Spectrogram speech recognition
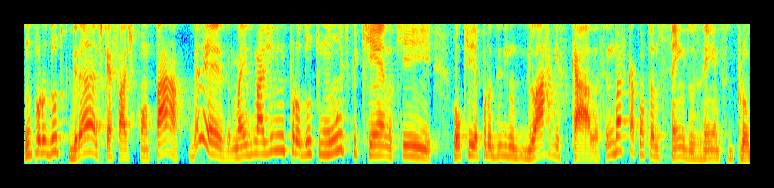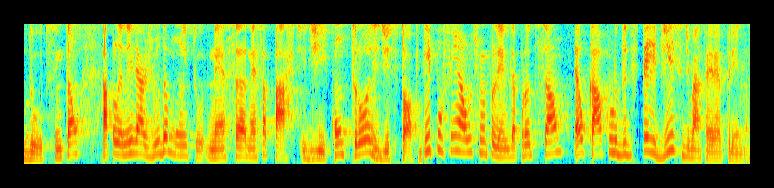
Um produto grande que é fácil de contar, beleza, mas imagine um produto muito pequeno que ou que é produzido em larga escala. Você não vai ficar contando 100, 200 produtos. Então, a planilha ajuda muito nessa, nessa parte de controle de estoque. E por fim, a última planilha da produção é o cálculo do desperdício de matéria-prima,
